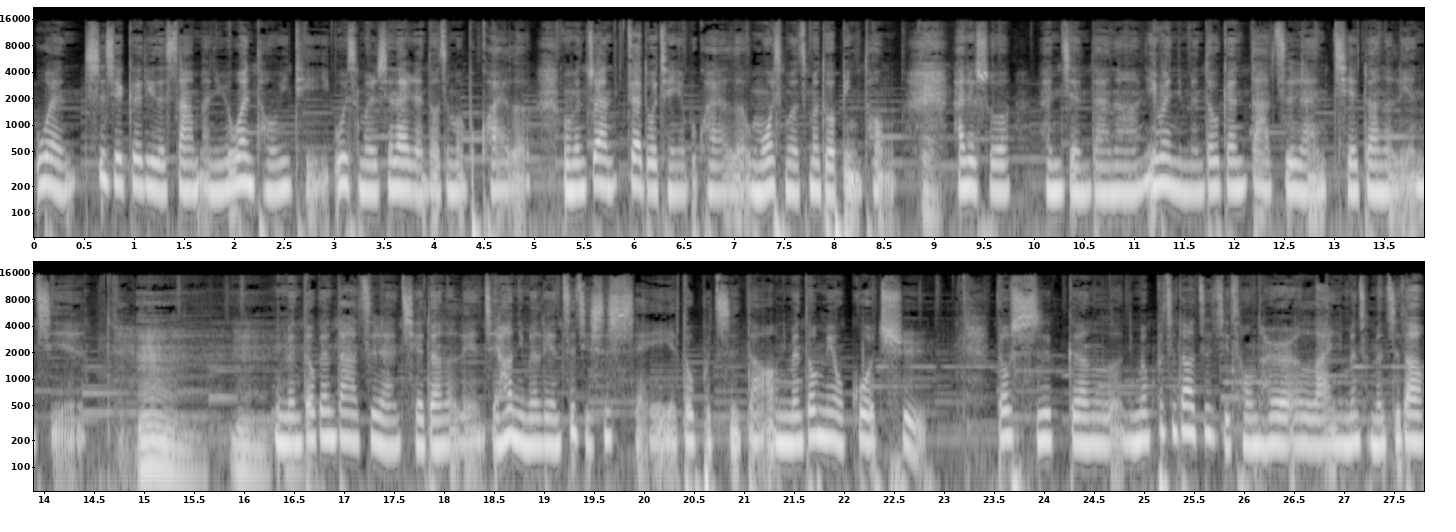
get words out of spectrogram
问世界各地的萨满，你问同一题，为什么现在人都这么不快乐？我们赚再多钱也不快乐，我们为什么有这么多病痛？对，他就说很简单啊，因为你们都跟大自然切断了连接，嗯嗯，你们都跟大自然切断了连接，然后你们连自己是谁也都不知道，你们都没有过去。都失根了，你们不知道自己从何而来，你们怎么知道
